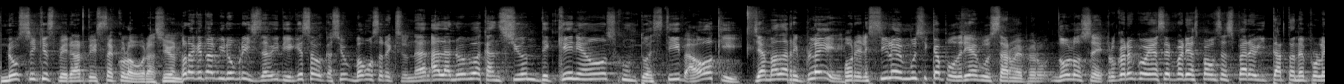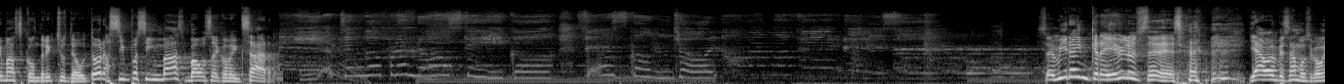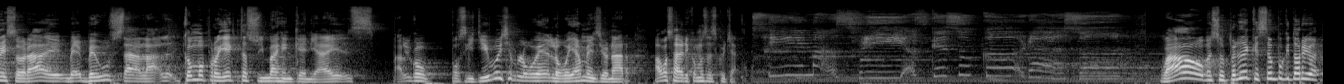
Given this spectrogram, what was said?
No sé qué esperar de esta colaboración. Hola, ¿qué tal? Mi nombre es David y en esta ocasión vamos a reaccionar a la nueva canción de Kenya Oz junto a Steve Aoki, llamada Replay. Por el estilo de música podría gustarme, pero no lo sé. Recuerden que voy a hacer varias pausas para evitar tener problemas con derechos de autor. Así pues, sin más, vamos a comenzar. Se mira increíble ustedes. ya empezamos con eso, ¿verdad? Eh, me, gusta cómo proyecta su imagen Kenia. Es algo positivo y siempre lo voy, a mencionar. Vamos a ver cómo se escucha. Wow, me sorprende que esté un poquito arriba.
